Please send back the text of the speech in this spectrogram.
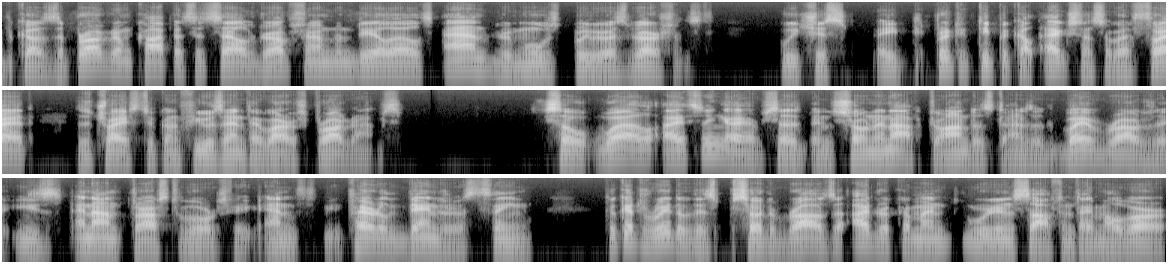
because the program copies itself, drops random DLLs, and removes previous versions, which is a pretty typical action of a threat that tries to confuse antivirus programs. So, well, I think I have said and shown enough to understand that Wave Browser is an untrustworthy and fairly dangerous thing. To get rid of this pseudo browser, I'd recommend Gridinsoft anti-malware.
